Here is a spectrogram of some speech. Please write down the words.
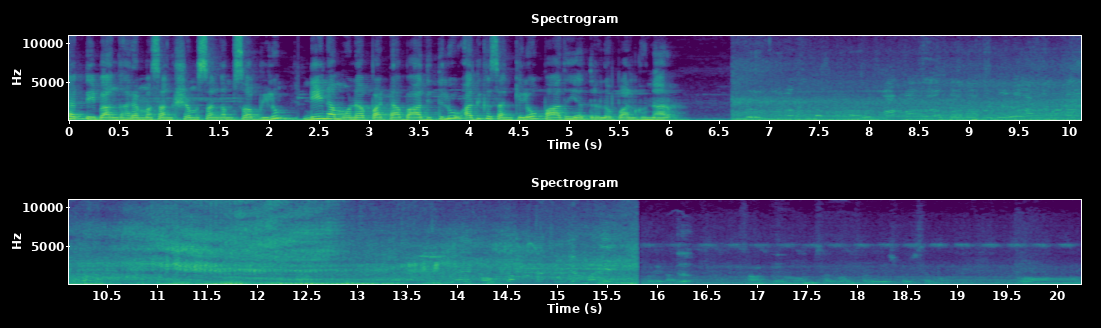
శక్తి బంగారమ్మ సంక్షేమ సంఘం సభ్యులు డి నమూనా పట్టా బాధితులు అధిక సంఖ్యలో పాదయాత్రలో పాల్గొన్నారు. సంవత్సరం ఓం సర్వం సర్వేశ్వర సర్వం ఓం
